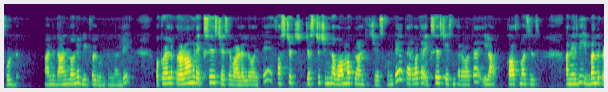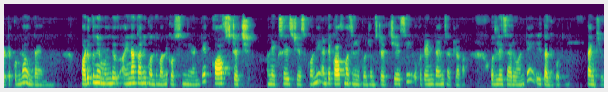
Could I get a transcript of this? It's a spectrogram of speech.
ఫుడ్ అని దానిలోనే బీ ట్వెల్వ్ ఉంటుందండి. ఒకవేళ ప్రొలాంగ్డ్ ఎక్సర్సైజ్ చేసే వాళ్ళల్లో అయితే ఫస్ట్ జస్ట్ చిన్న వార్మప్ లాంటివి చేసుకుంటే తర్వాత ఎక్సర్సైజ్ చేసిన తర్వాత ఇలా కాఫ్ మసిల్స్ అనేది ఇబ్బంది పెట్టకుండా ఉంటాయన్నమాట. పడుకునే ముందు అయినా కానీ కొంతమందికి వస్తుంది అంటే కాఫ్ స్ట్రెచ్ అని ఎక్సర్సైజ్ చేసుకొని అంటే కాఫ్ మసిల్ని కొంచెం స్ట్రెచ్ చేసి ఒక టెన్ టైమ్స్ అట్లాగా వదిలేశారు అంటే ఇది తగ్గిపోతుంది. థ్యాంక్ యూ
